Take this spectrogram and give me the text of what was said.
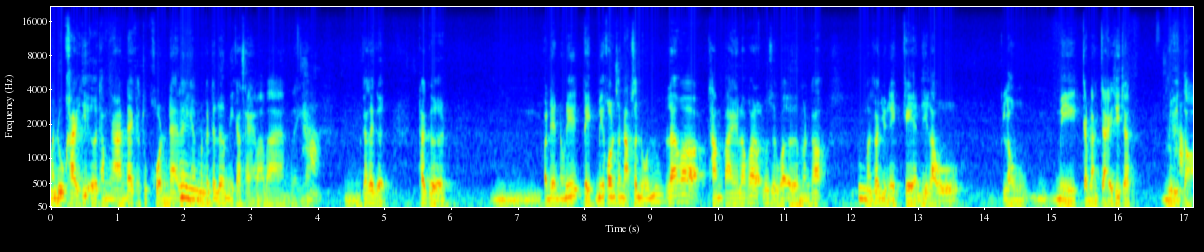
มันดูใครที่เออทำงานได้กับทุกคนได้อะไรเงี้ยอืมมันก็จะเริ่มมีกระแสมาบ้างอะไรเงี้ยค่ะ อืมก็ถ้าเกิดถ้าเกิดอืม ประเด็นตรงนี้ติดมีคนสนับสนุนแล้วก็ทำไปเราก็รู้สึกว่าเออมันก็อืมมันก็อยู่ในเกณฑ์ที่เราเรามีกำลังใจที่จะลุยค่ะต่อ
